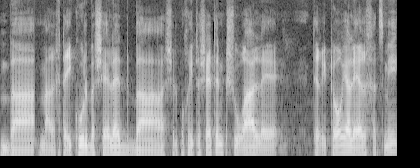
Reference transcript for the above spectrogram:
במערכת העיכול, בשלד, בשלפוחית השתן, קשורה לטריטוריה, לערך עצמי,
